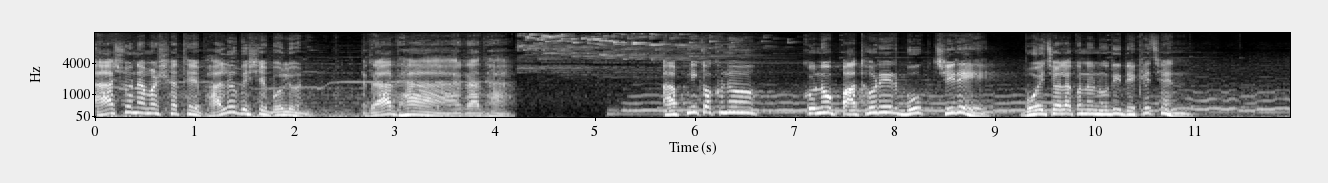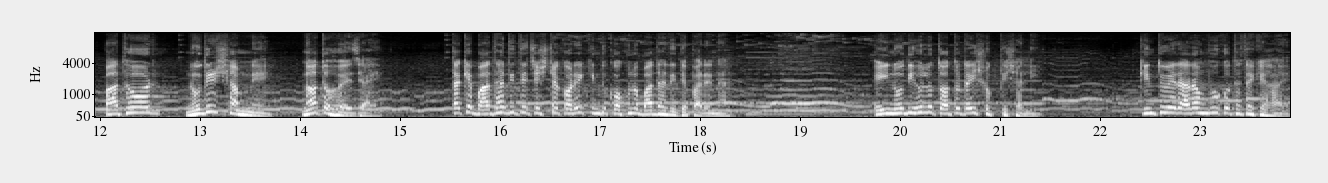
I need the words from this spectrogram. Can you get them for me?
আসুন আমার সাথে ভালোবেসে বলুন, রাধা রাধা। আপনি কখনো কোনো পাথরের বুক চিরে বয়ে চলা কোনো নদী দেখেছেন? পাথর নদীর সামনে নত হয়ে যায়। তাকে বাধা দিতে চেষ্টা করে, কিন্তু কখনো বাধা দিতে পারে না। এই নদী হলো ততটাই শক্তিশালী। কিন্তু এর আরম্ভ কোথা থেকে হয়?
